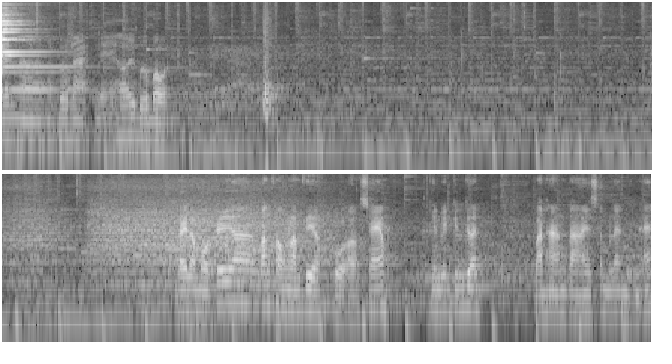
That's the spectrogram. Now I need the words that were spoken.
nên là đồ đạc để hơi bừa bộn. Đây là một cái ờ, văn phòng làm việc của sale, nhân viên kinh doanh, bán hàng tại Summerland Mũi Né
